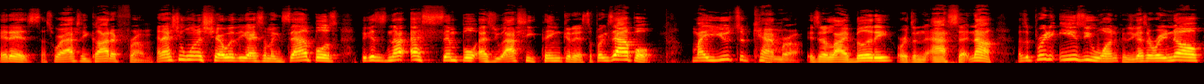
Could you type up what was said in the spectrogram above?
It is. That's where I actually got it from. And I actually want to share with you guys some examples because it's not as simple as you actually think it is. So, for example, my YouTube camera. Is it a liability or is it an asset? Now, that's a pretty easy one because you guys already know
